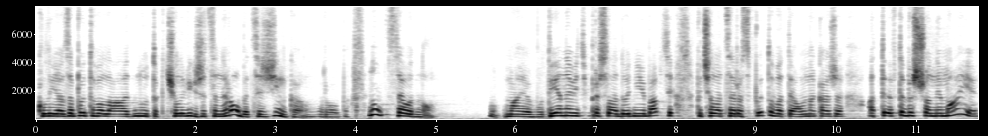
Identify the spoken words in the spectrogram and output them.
Коли я запитувала, ну так чоловік же це не робить, це жінка робить. Ну, все одно. Ну, Має бути. Я навіть прийшла до однієї бабці, почала це розпитувати, а вона каже: А ти, в тебе що, немає?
